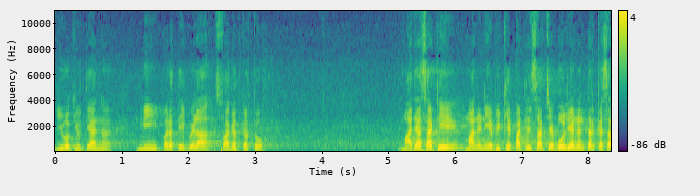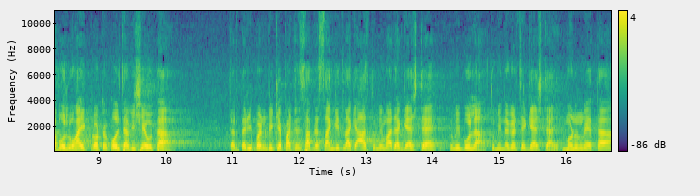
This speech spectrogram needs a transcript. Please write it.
युवक युवत्यांना मी परत एक वेळा स्वागत करतो. माझ्यासाठी माननीय विखे पाटील साहेबच्या बोलल्यानंतर कसा बोलू हा एक प्रोटोकॉलचा विषय होता. तर तरी पण विखे पाटील साहेबने सांगितला की आज तुम्ही माझ्या गेस्ट आहे तुम्ही बोला तुम्ही नगरचे गेस्ट आहे. म्हणून मी आता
